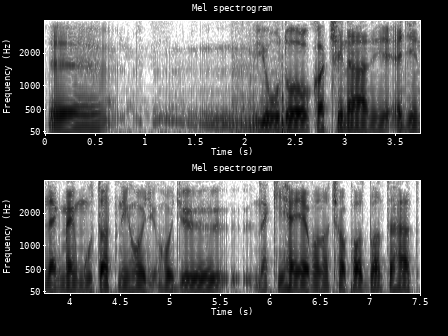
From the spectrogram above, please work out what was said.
ö, jó dolgokat csinálni, egyénileg megmutatni, hogy, hogy ő neki helye van a csapatban, tehát,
